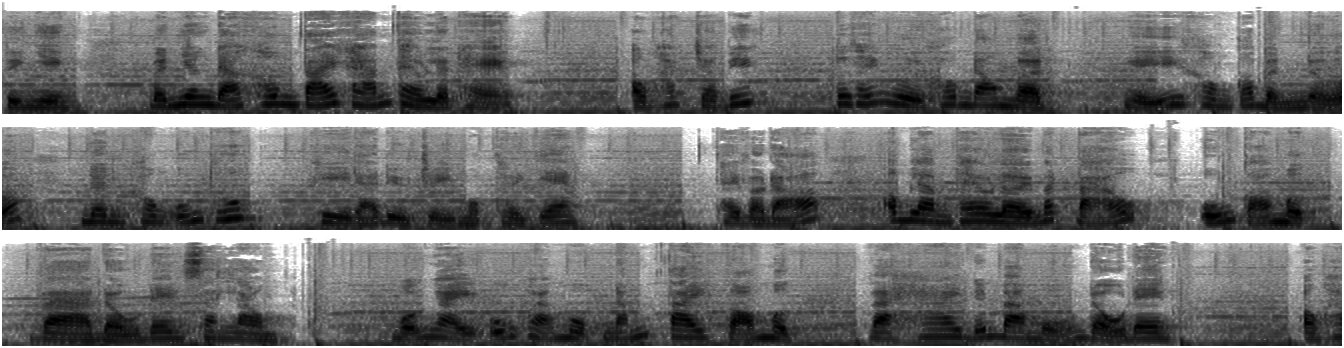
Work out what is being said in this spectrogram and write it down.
Tuy nhiên, bệnh nhân đã không tái khám theo lịch hẹn. Ông H cho biết, tôi thấy người không đau mệt, nghĩ không có bệnh nữa nên không uống thuốc khi đã điều trị một thời gian. Thay vào đó, ông làm theo lời mách bảo, uống cỏ mực và đậu đen xanh lòng. Mỗi ngày uống khoảng một nắm tay cỏ mực và 2 đến 3 muỗng đậu đen. Ông H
